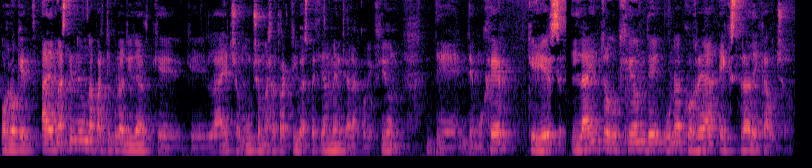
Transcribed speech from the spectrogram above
Por lo que además tiene una particularidad que, que la ha hecho mucho más atractiva, especialmente a la colección de, de mujer, que es la introducción de una correa extra de caucho.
